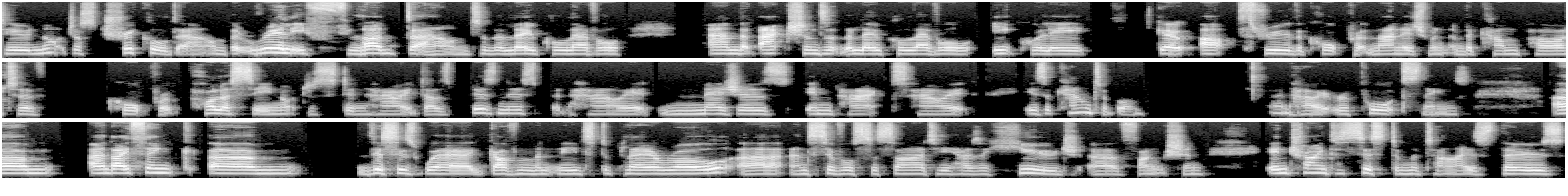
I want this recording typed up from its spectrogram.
to not just trickle down, but really flood down to the local level, and that actions at the local level equally go up through the corporate management and become part of corporate policy, not just in how it does business, but how it measures impacts, how it is accountable, and how it reports things. Um, and I think um, this is where government needs to play a role, uh, and civil society has a huge uh, function in trying to systematize those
